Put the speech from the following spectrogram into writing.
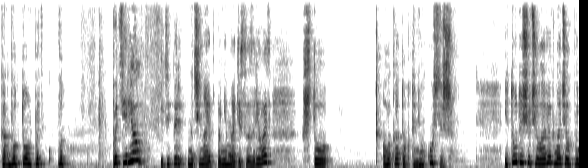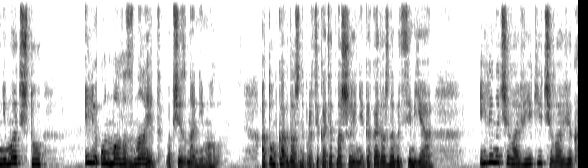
как будто он вот потерял и теперь начинает понимать и созревать, что локоток-то не укусишь. И тут еще человек начал понимать, что или он мало знает, вообще знаний мало, о том, как должны протекать отношения, какая должна быть семья. Или на человеке человек...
